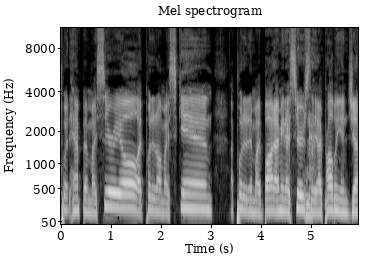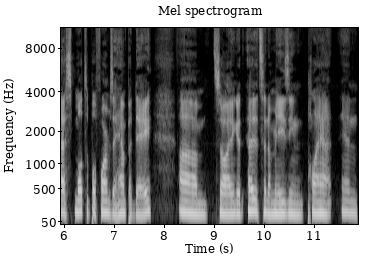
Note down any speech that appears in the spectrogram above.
put hemp in my cereal. I put it on my skin. I put it in my body. I mean, I seriously, I probably ingest multiple forms of hemp a day. Um, so I think it, it's an amazing plant. And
